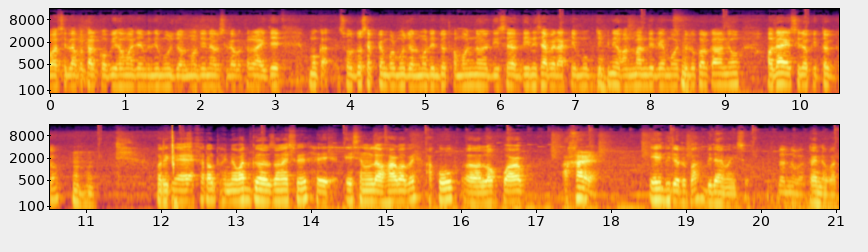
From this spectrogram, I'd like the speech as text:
বা চিলাপথাৰ কবি সমাজে মিলি মোৰ জন্মদিন আৰু চিলাপথাৰ ৰাইজে মোক চৈধ্য ছেপ্টেম্বৰ মোৰ জন্মদিনটোত সমন্বয় দিছে দিন হিচাপে ৰাখি মোক যিখিনি সন্মান দিলে মই তেওঁলোকৰ কাৰণেও সদায় চিৰকৃতজ্ঞ। গতিকে এখেতক ধন্যবাদ জনাইছোঁ এই- এই চেনেললৈ অহাৰ বাবে। আকৌ লগ পোৱাৰ আশাৰে এই ভিডিঅ'টোৰ পৰা বিদায় মাগিছোঁ। ধন্যবাদ। ধন্যবাদ।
